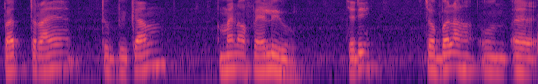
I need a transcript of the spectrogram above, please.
but try to become man of value. Jadi cobalah un- eh,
